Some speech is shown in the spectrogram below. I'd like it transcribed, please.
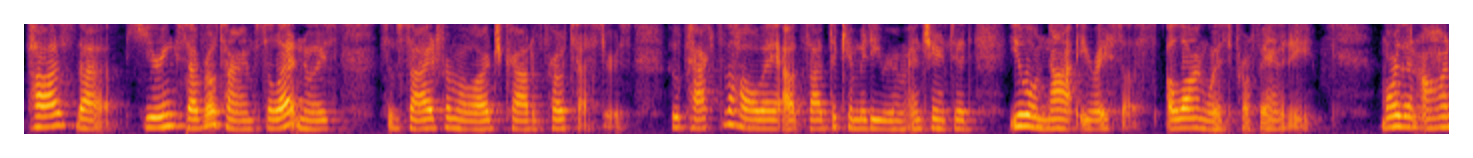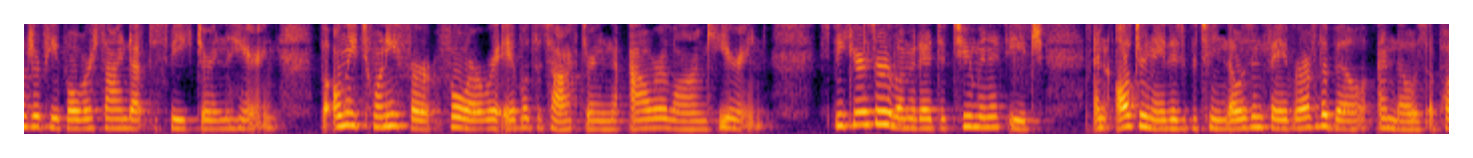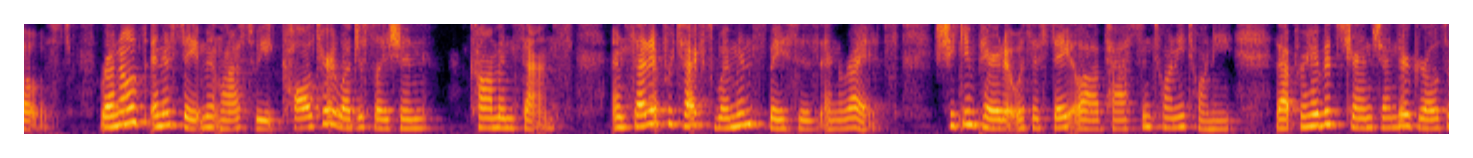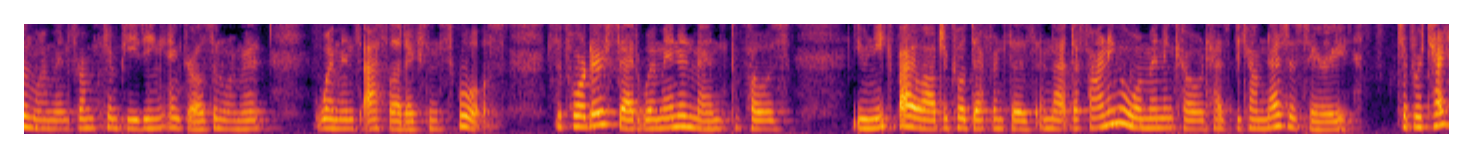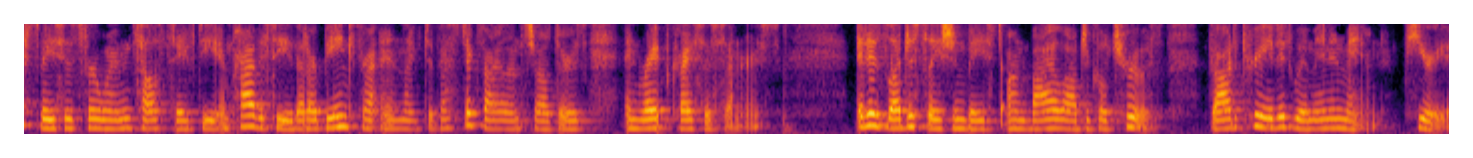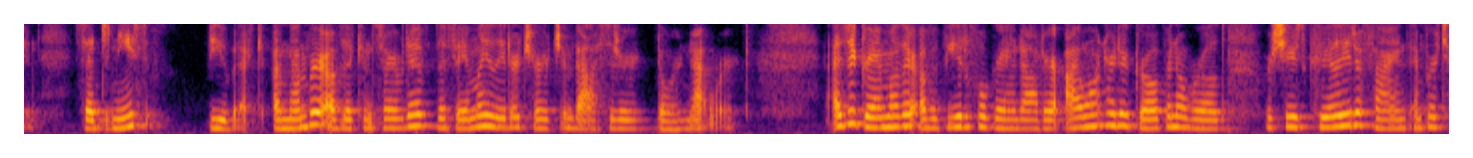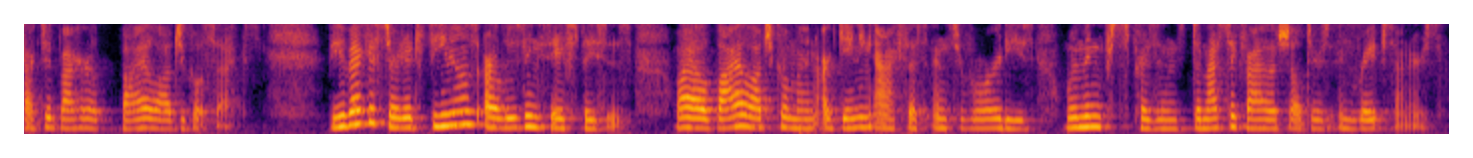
paused the hearing several times to let noise subside from a large crowd of protesters who packed the hallway outside the committee room and chanted, You will not erase us, along with profanity. More than a hundred people were signed up to speak during the hearing, but only 24 were able to talk during the hour long hearing. Speakers were limited to two minutes each and alternated between those in favor of the bill and those opposed. Reynolds, in a statement last week, called her legislation common sense and said it protects women's spaces and rights. She compared it with a state law passed in 2020 that prohibits transgender girls and women from competing in girls and women, women's athletics in schools. Supporters said women and men propose unique biological differences and that defining a woman in code has become necessary to protect spaces for women's health, safety, and privacy that are being threatened, like domestic violence shelters and rape crisis centers. It is legislation based on biological truth. God created women and man, period, said Denise Bubick, a member of the conservative The Family Leader Church Ambassador Door Network. As a grandmother of a beautiful granddaughter, I want her to grow up in a world where she is clearly defined and protected by her biological sex. Bubeck asserted females are losing safe spaces, while biological men are gaining access in sororities, women's prisons, domestic violence shelters, and rape centers.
